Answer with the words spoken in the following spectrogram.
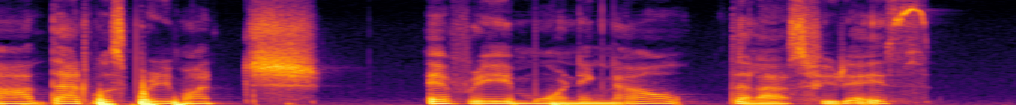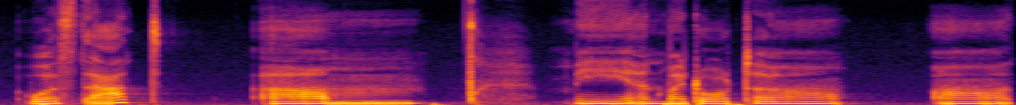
Uh, that was pretty much every morning now, the last few days was that. Um, me and my daughter uh,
